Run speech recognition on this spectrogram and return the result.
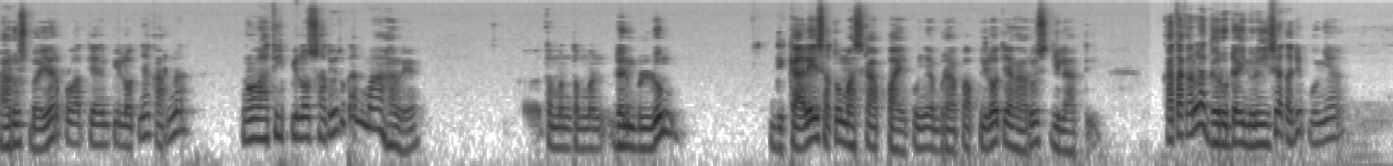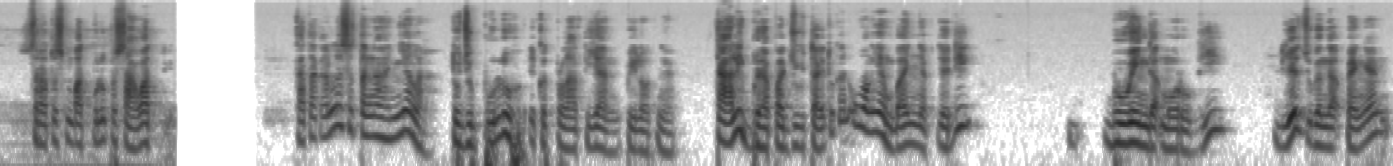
harus bayar pelatihan pilotnya karena ngelatih pilot satu itu kan mahal ya teman-teman dan belum dikali satu maskapai punya berapa pilot yang harus dilatih katakanlah Garuda Indonesia tadi punya 140 pesawat katakanlah setengahnya lah 70 ikut pelatihan pilotnya. Kali berapa juta itu kan uang yang banyak. Jadi Boeing nggak mau rugi dia juga nggak pengen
